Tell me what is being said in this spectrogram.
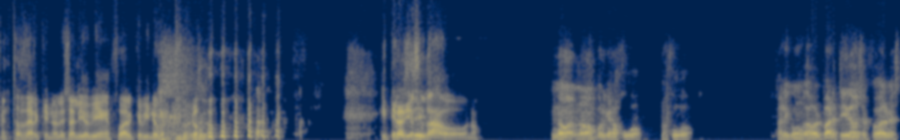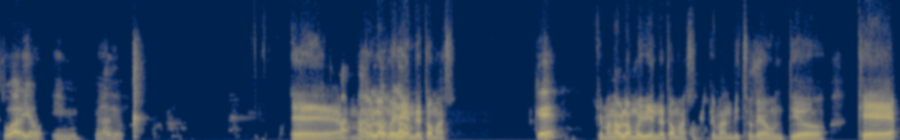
Entonces, el que no le salió bien fue al que vino contigo. ¿Y te la Pues dio sí. sudada o no? No, no, porque no jugó, no jugó. Tal y como acabó el partido, se fue al vestuario y me la dio. Eh, Ah, me han hablado muy pelado. bien de Tomás. ¿Qué? Que me han hablado muy bien de Tomás. Que me han dicho que es un tío que,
